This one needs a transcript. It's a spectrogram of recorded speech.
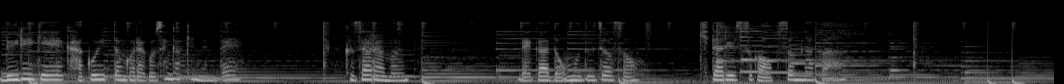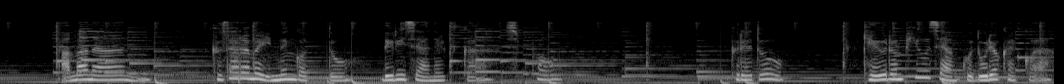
느리게 가고 있던 거라고 생각했는데 그 사람은 내가 너무 늦어서 기다릴 수가 없었나 봐. 아마 난 그 사람을 잊는 것도 느리지 않을까 싶어. 그래도 게으름 피우지 않고 노력할 거야.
